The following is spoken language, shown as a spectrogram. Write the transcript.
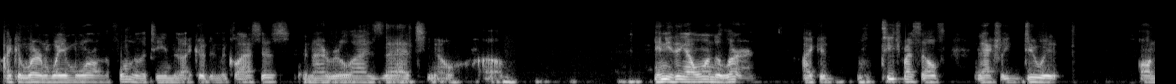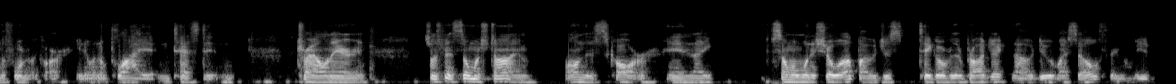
I could learn way more on the formula team than I could in the classes, and I realized that you know um, anything I wanted to learn, I could teach myself and actually do it on the formula car, you know, and apply it and test it and trial and error. And so I spent so much time on this car, and I, if someone wouldn't show up, I would just take over their project and I would do it myself, and we'd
